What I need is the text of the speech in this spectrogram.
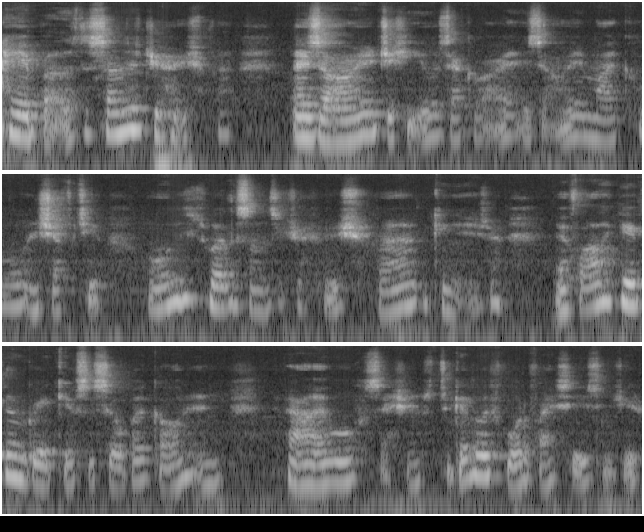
He had brothers, the sons of Jehoshaphat, Azariah, Jehiel, Zechariah, Azariah, Michael, and Shephatiah. All these were the sons of Jehoshaphat, king of Israel. Their father gave them great gifts of silver, gold, and valuable possessions, together with fortified cities in Judah.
